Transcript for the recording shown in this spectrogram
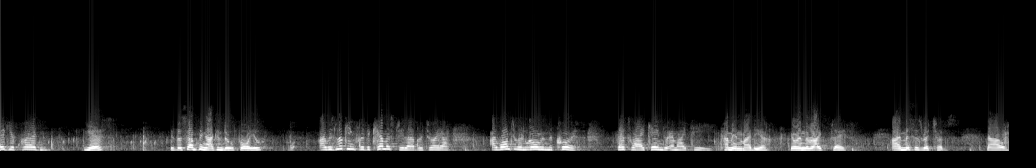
Beg your pardon. Yes. Is there something I can do for you? I was looking for the chemistry laboratory. I, I want to enroll in the course. That's why I came to MIT. Come in, my dear. You're in the right place. I'm Mrs. Richards. Now,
